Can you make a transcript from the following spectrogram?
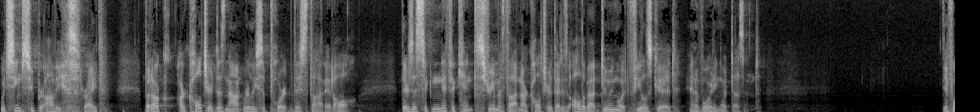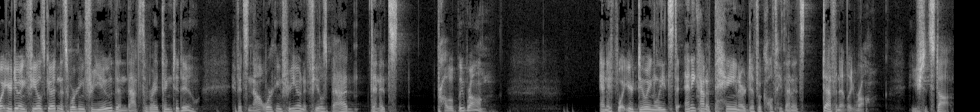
Which seems super obvious, right? But our, our culture does not really support this thought at all. There's a significant stream of thought in our culture that is all about doing what feels good and avoiding what doesn't. If what you're doing feels good and it's working for you, then that's the right thing to do. If it's not working for you and it feels bad, then it's probably wrong. And if what you're doing leads to any kind of pain or difficulty, then it's definitely wrong. You should stop.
